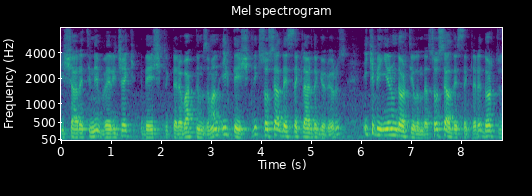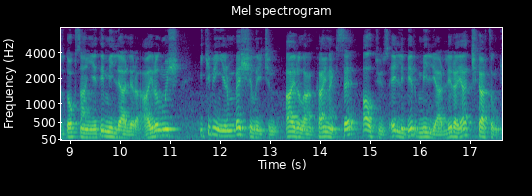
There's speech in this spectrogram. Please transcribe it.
işaretini verecek değişikliklere baktığımız zaman ilk değişiklik sosyal desteklerde görüyoruz. 2024 yılında sosyal desteklere 497 milyar lira ayrılmış. 2025 yılı için ayrılan kaynak ise 651 milyar liraya çıkartılmış.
